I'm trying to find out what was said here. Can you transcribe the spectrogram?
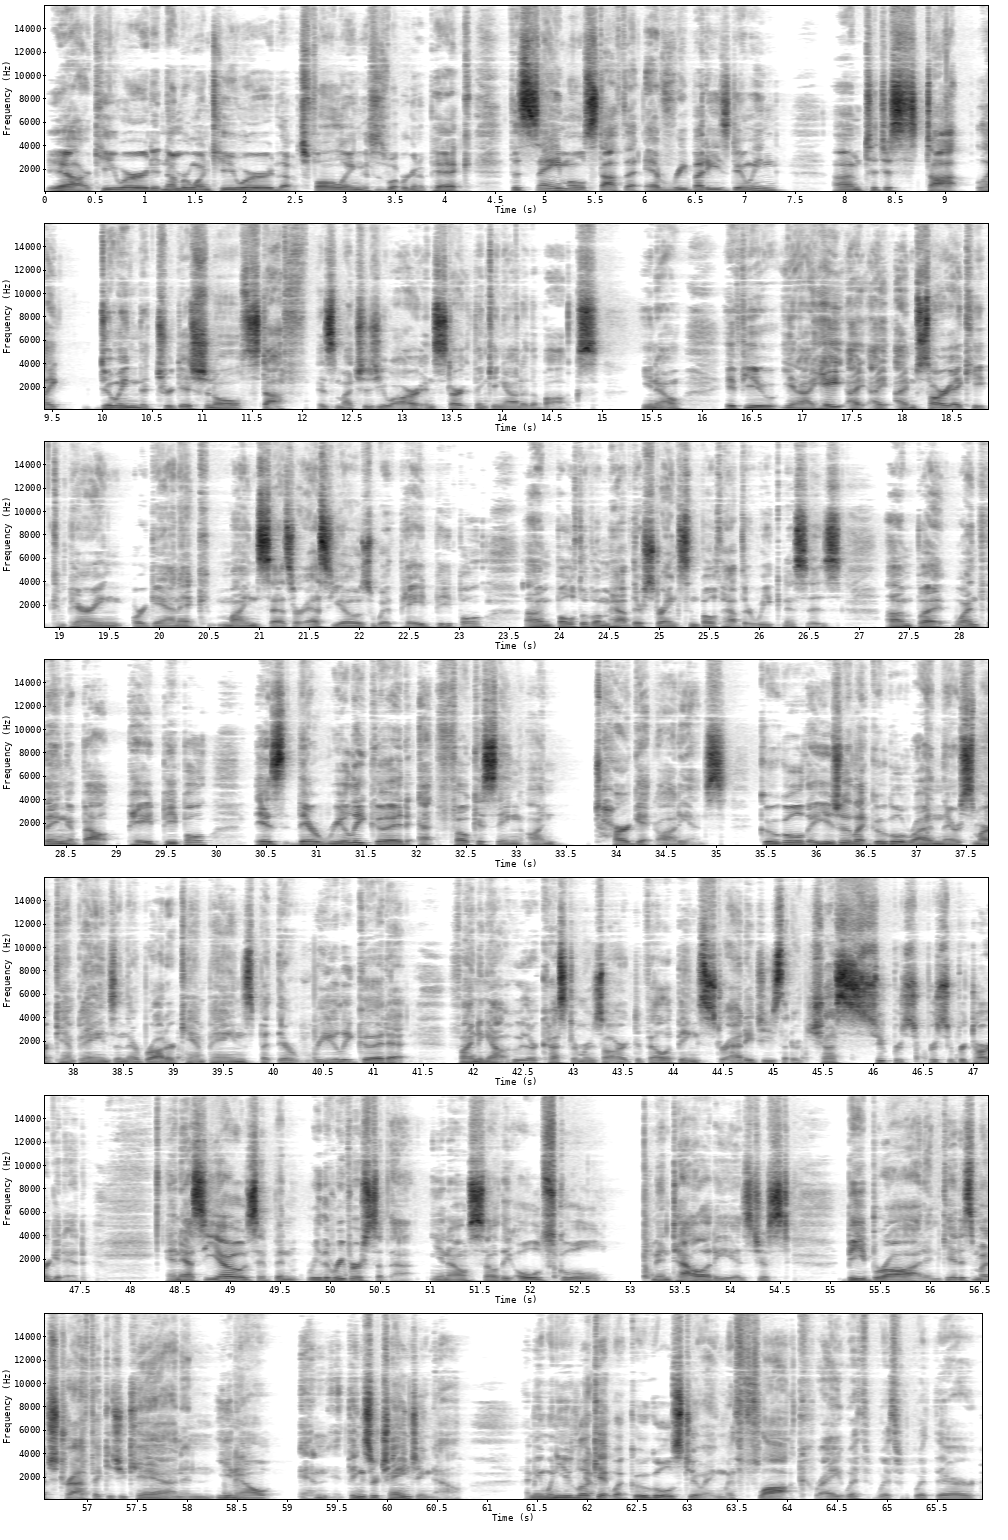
Yeah, our keyword, number one keyword that's falling. This is what we're going to pick. The same old stuff that everybody's doing um, to just stop like doing the traditional stuff as much as you are and start thinking out of the box. You know, if you you know i hate I, I i'm sorry i keep comparing organic mindsets or seos with paid people. Um, both of them have their strengths and both have their weaknesses. Um, but one thing about paid people is they're really good at focusing on target audience. Google they usually let google run their smart campaigns and their broader campaigns but they're really good at finding out who their customers are, developing strategies that are just super, super, super targeted. And SEOs have been re- the reverse of that, you know? So the old school mentality is just be broad and get as much traffic as you can. And, you mm-hmm. know, and things are changing now. I mean, when you look yeah. at what Google's doing with FLoC, right? With, with, with their,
